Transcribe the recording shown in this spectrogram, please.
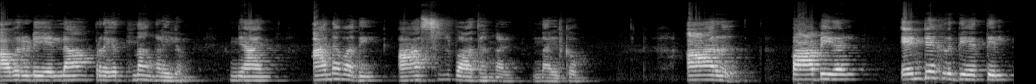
അവരുടെ എല്ലാ പ്രയത്നങ്ങളിലും ഞാൻ അനവധി ആശീർവാദങ്ങൾ നൽകും. ആറ് പാപികൾ എന്റെ ഹൃദയത്തിൽ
